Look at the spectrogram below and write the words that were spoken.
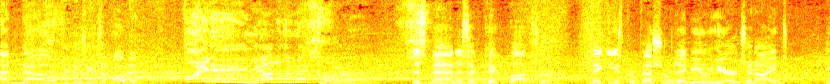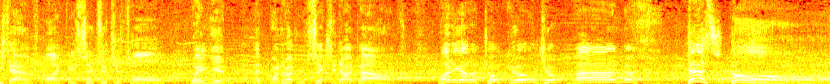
And now introducing his opponent, fighting out of the red corner. This man is a kickboxer, making his professional debut here tonight. He stands 5 feet 6 inches tall, weighing in at 169 pounds, fighting out of Tokyo, Japan, Pistol!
